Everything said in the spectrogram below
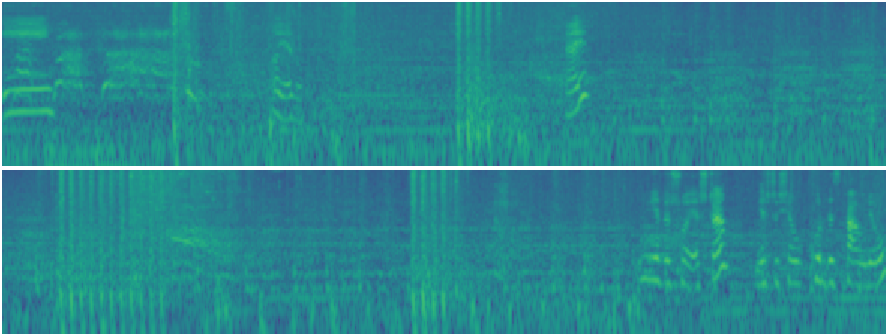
I... O Jezu. Okej. Nie wyszło jeszcze. Jeszcze się kurde spełnią.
